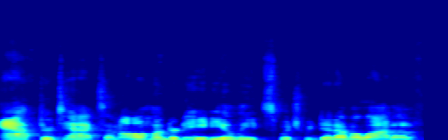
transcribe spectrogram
after tax on all 180 elites, which we did have a lot of,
